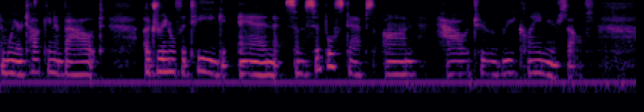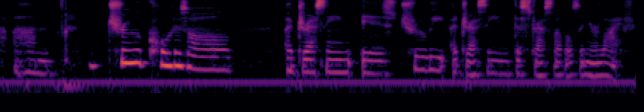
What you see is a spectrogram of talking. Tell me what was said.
and we are talking about adrenal fatigue and some simple steps on how to reclaim yourself. Um, true cortisol addressing is truly addressing the stress levels in your life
